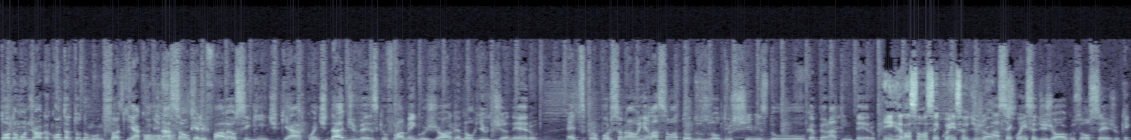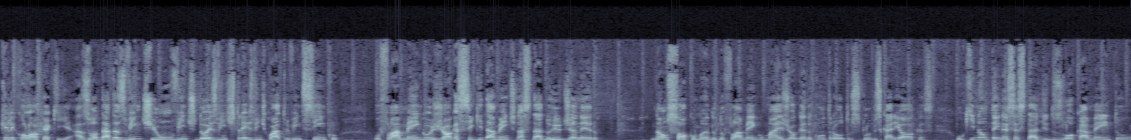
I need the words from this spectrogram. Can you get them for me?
Todo mundo joga contra todo mundo, só Mas que a combinação que ele fala é o seguinte, que a quantidade de vezes que o Flamengo joga no Rio de Janeiro é desproporcional em relação a todos os outros times do campeonato inteiro. Em relação à sequência de jogos. A sequência de jogos, ou seja, o que, que ele coloca aqui? As rodadas 21, 22, 23, 24 e 25, o Flamengo joga seguidamente na cidade do Rio de Janeiro. Não só com o mando do Flamengo, mas jogando contra outros clubes cariocas. O que não tem necessidade de deslocamento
